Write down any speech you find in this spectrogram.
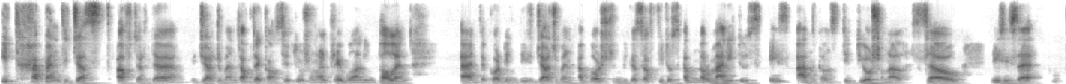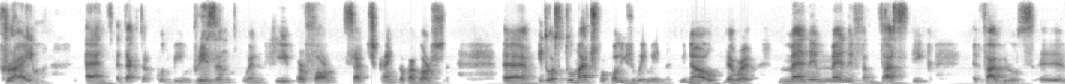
it happened just after the judgment of the Constitutional Tribunal in Poland. And according to this judgment, abortion because of fetus abnormalities is unconstitutional. So this is a crime, and a doctor could be imprisoned when he performed such kind of abortion. Uh, it was too much for Polish women. You know, there were many, many fantastic, uh, fabulous uh,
